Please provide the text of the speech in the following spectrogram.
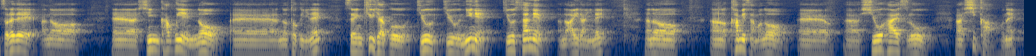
それであの、えー新学院の,、えーの時にね1912年13年の間にねあのあの神様の、えー崇拝するあ鹿をね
